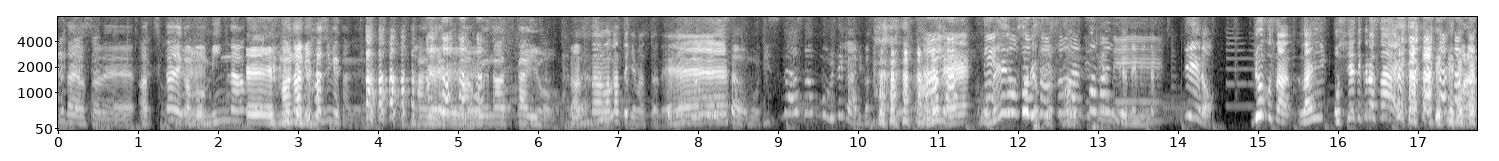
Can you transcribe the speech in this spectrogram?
なんだよそれ扱いがもうみんなえー。学び始めたね。観客が俺の扱いを。だんだん分かってきましたね。もうリスナーさんも腕がありますね。あれね、コメンねト力そうそうそうなんです半端ないよんだよね、みんな。ねピエロ、りょうこさん、LINE 教えてください。ほら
